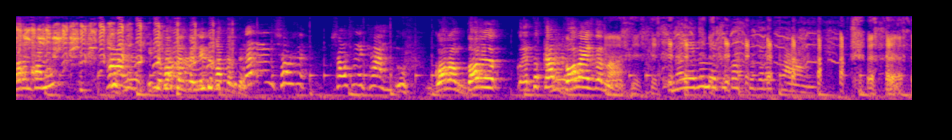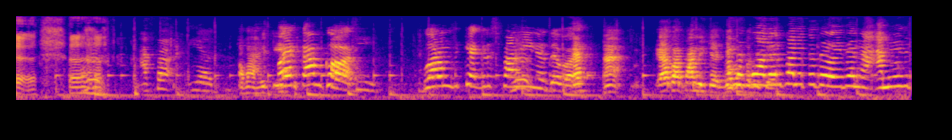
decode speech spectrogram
গরম পানি। একটু বাতাস দেন একটু বাতাস দেন গরম ধরে এত কাপ যায় না। না কষ্ট করে আচ্ছা ইয়া। আবার ওই কাম কর? গরম এক গ্লাস পানি এনে দেবা হ্যাঁ, হ্যাঁ, আবার পানি খেয়ে আচ্ছা কলের পানি তো দেওয়া হইবে না আমি ওই যে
